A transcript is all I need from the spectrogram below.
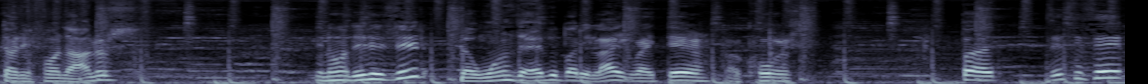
$34. You know, this is it. The ones that everybody like right there, of course. But this is it.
